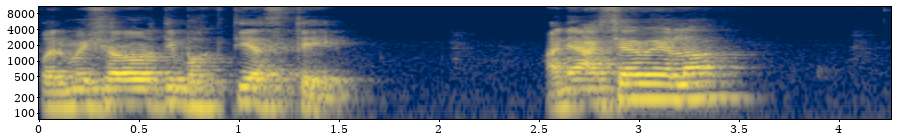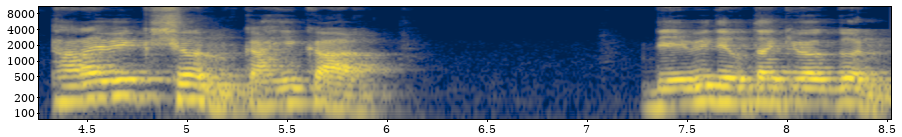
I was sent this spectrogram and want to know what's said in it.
परमेश्वरावरती भक्ती असते. आणि अशा वेळेला ठराविक क्षण काही काळ देवी देवता किंवा गण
